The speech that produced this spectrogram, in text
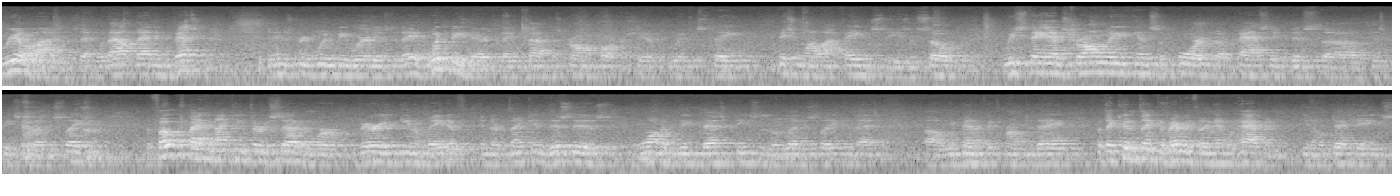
realizes that without that investment, the industry wouldn't be where it is today. It wouldn't be there today without the strong partnership with the state fish and wildlife agencies. And so we stand strongly in support of passing this, uh, this piece of legislation. The folks back in 1937 were very innovative in their thinking. This is one of the best pieces of legislation that uh, we benefit from today. But they couldn't think of everything that would happen, you know, decades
